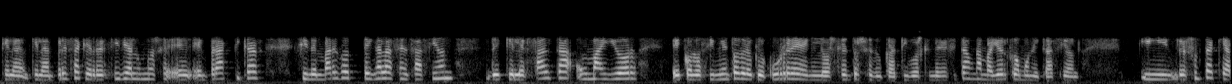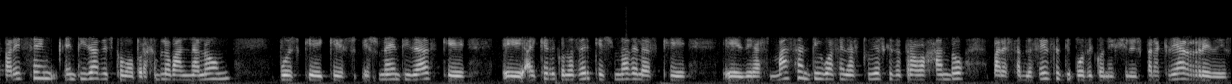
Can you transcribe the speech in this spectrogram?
que la, empresa que recibe alumnos en, prácticas, sin embargo, tenga la sensación de que le falta un mayor eh, conocimiento de lo que ocurre en los centros educativos, que necesita una mayor comunicación? Y resulta que aparecen entidades como, por ejemplo, Valnalón, pues que, es, una entidad que eh, hay que reconocer que es una de las que eh, de las más antiguas en Asturias que está trabajando para establecer este tipo de conexiones, para crear redes.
